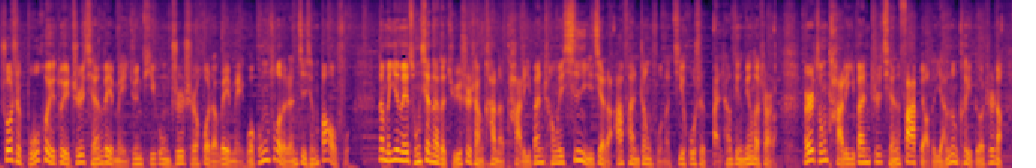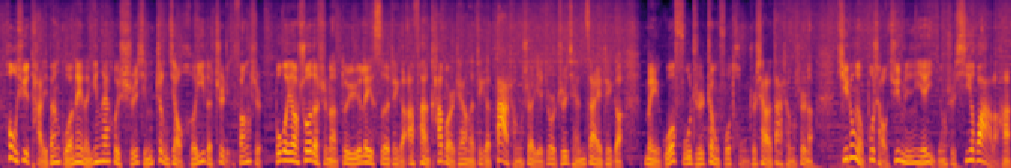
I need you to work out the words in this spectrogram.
说是不会对之前为美军提供支持或者为美国工作的人进行报复。那么因为从现在的局势上看呢，塔利班成为新一届的阿富汗政府呢，几乎是板上钉钉的事儿了。而从塔利班之前发表的言论可以得知呢。后续塔利班国内呢应该会实行政教合一的治理方式。不过要说的是呢，对于类似这个阿富汗喀布尔这样的这个大城市，也就是之前在这个美国扶植政府统治下的大城市呢，其中有不少居民也已经是西化了哈，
